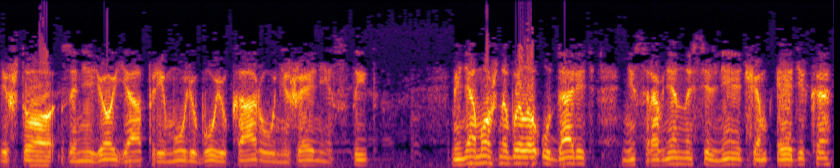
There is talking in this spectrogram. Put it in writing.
и что за нее я приму любую кару, унижение, стыд. Меня можно было ударить несравненно сильнее, чем Эдика,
